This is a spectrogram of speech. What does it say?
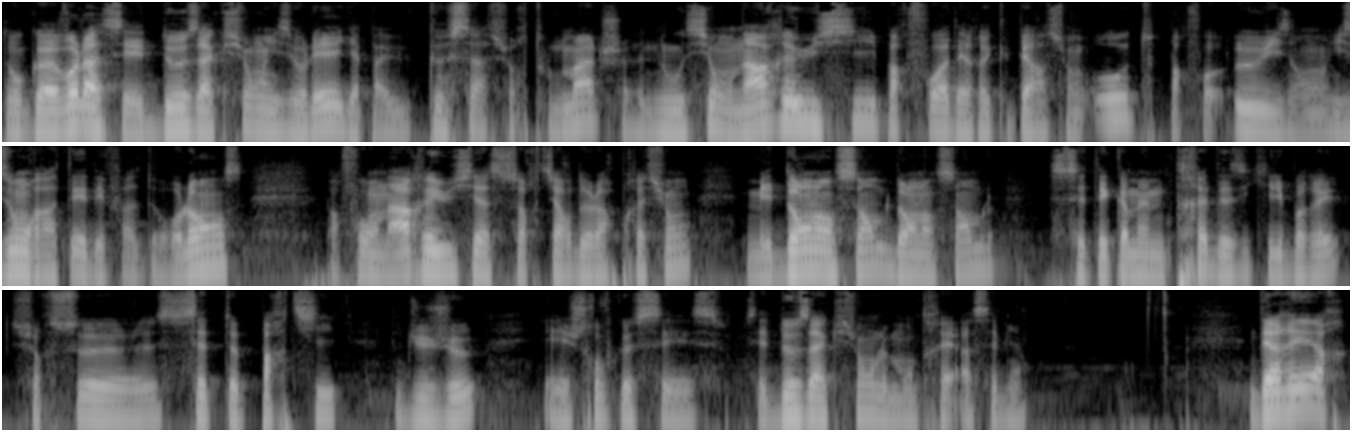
Donc euh, voilà, c'est deux actions isolées. Il n'y a pas eu que ça sur tout le match. Nous aussi, on a réussi parfois des récupérations hautes. Parfois, eux, ils ont, ils ont raté des phases de relance. Parfois, on a réussi à se sortir de leur pression. Mais dans l'ensemble, dans l'ensemble, c'était quand même très déséquilibré sur ce, cette partie du jeu. Et je trouve que ces, ces deux actions le montraient assez bien. Derrière,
